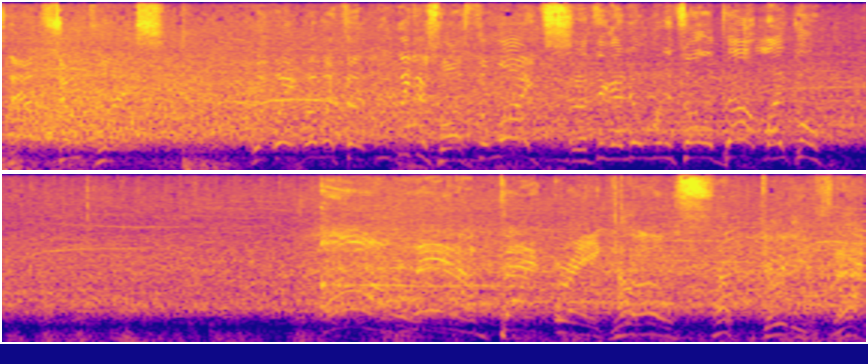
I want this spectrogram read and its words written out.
Snap suplex. Wait, wait, wait, what the? We just lost the lights. And I think I know what it's all about, Michael. Oh, man, a backbreak. Gross. How dirty is that?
